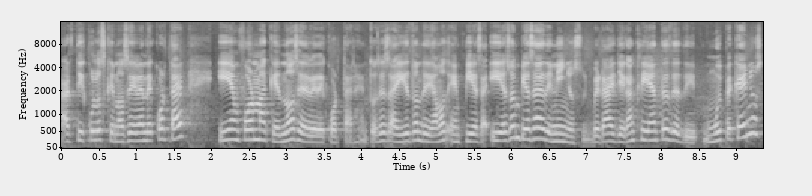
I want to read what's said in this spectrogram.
artículos que no se deben de cortar y en forma que no se debe de cortar. Entonces ahí es donde digamos empieza y eso empieza desde niños, ¿verdad? Llegan clientes desde muy pequeños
